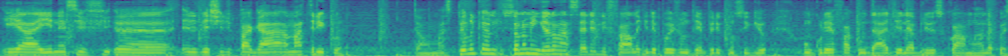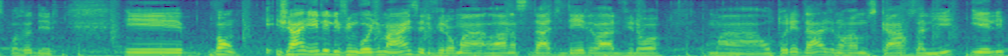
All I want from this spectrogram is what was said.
E aí nesse uh, ele deixa de pagar a matrícula. Então, mas pelo que eu, se eu não me engano na série ele fala que depois de um tempo ele conseguiu concluir a faculdade, ele abriu isso com a Amanda, com a esposa dele. E bom, já ele ele vingou demais, ele virou uma lá na cidade dele lá, ele virou uma autoridade no ramo dos carros ali e ele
